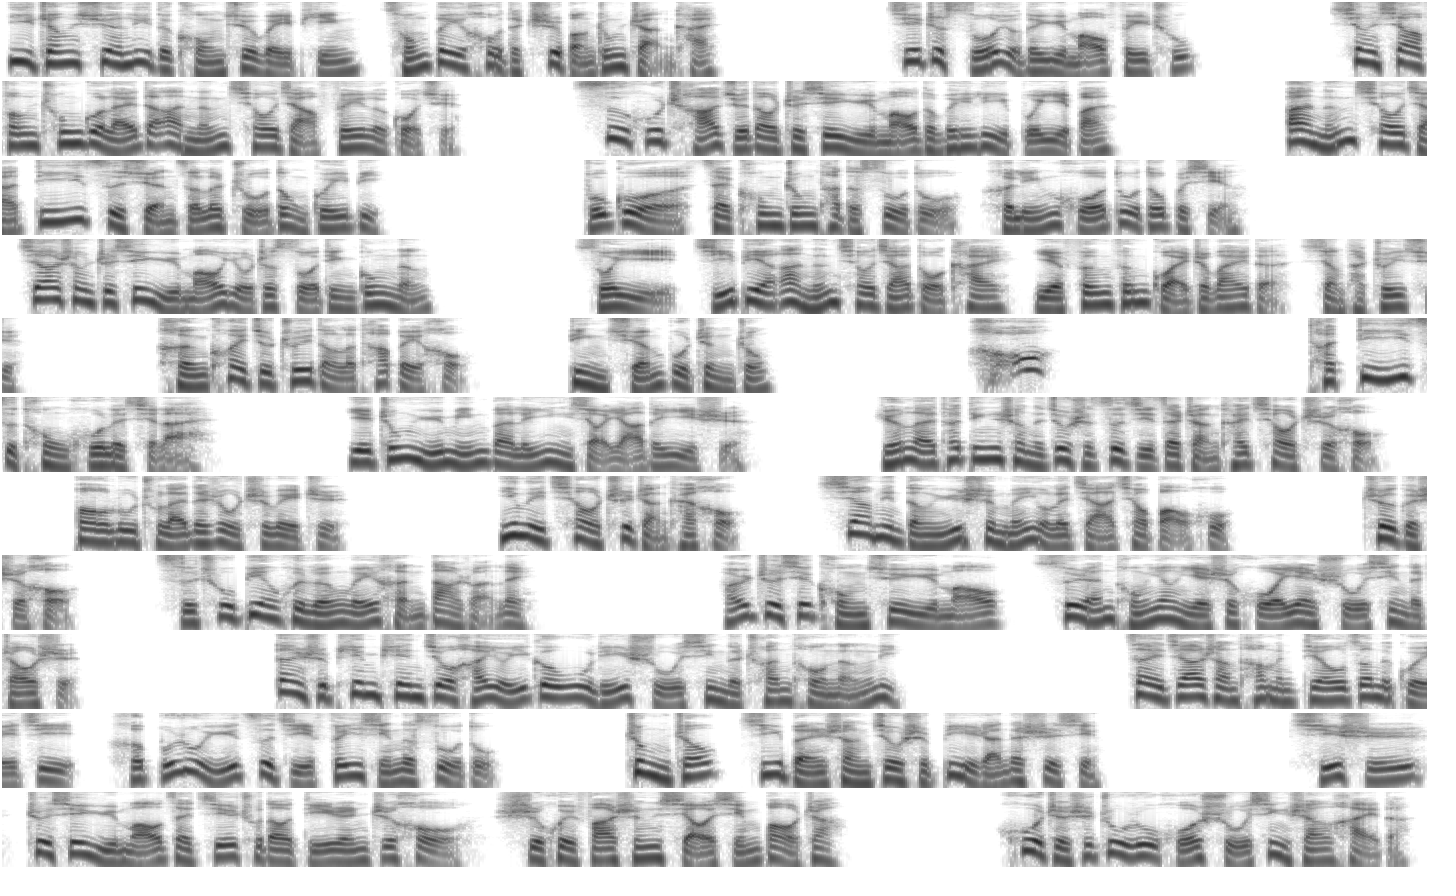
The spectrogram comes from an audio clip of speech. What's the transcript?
一张绚丽的孔雀尾屏从背后的翅膀中展开，接着所有的羽毛飞出，向下方冲过来的暗能锹甲飞了过去。似乎察觉到这些羽毛的威力不一般，暗能锹甲第一次选择了主动规避。不过，在空中它的速度和灵活度都不行，加上这些羽毛有着锁定功能。所以，即便暗能锹甲躲开，也纷纷拐着歪的向他追去，很快就追到了他背后，并全部正中。吼！他第一次痛呼了起来，也终于明白了应小牙的意识。原来他盯上的就是自己在展开鞘翅后暴露出来的肉翅位置，因为鞘翅展开后，下面等于是没有了甲壳保护，这个时候此处便会沦为很大软肋。而这些孔雀羽毛虽然同样也是火焰属性的招式，但是偏偏就还有一个物理属性的穿透能力，再加上它们刁钻的轨迹和不弱于自己飞行的速度，中招基本上就是必然的事情。其实这些羽毛在接触到敌人之后是会发生小型爆炸，或者是注入火属性伤害的，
